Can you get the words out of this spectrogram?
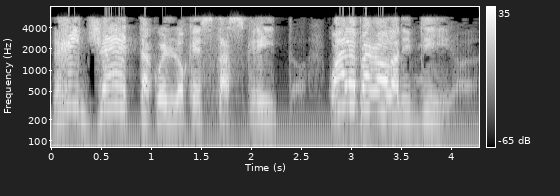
rigetta quello che sta scritto. Quale parola di Dio?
